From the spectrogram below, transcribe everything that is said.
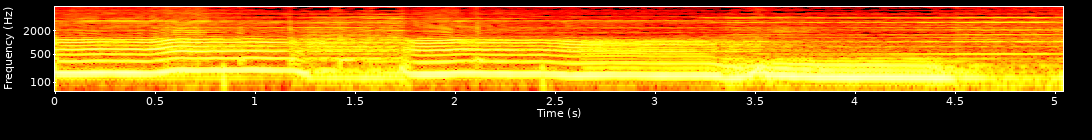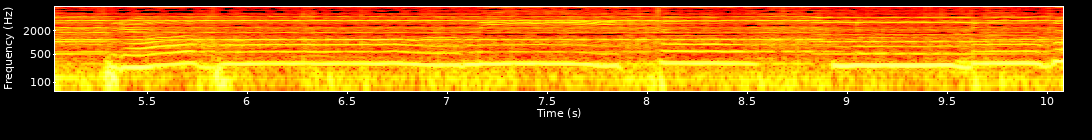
ఆ ఆమేన్. ప్రభు మీతో నుండుగాక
